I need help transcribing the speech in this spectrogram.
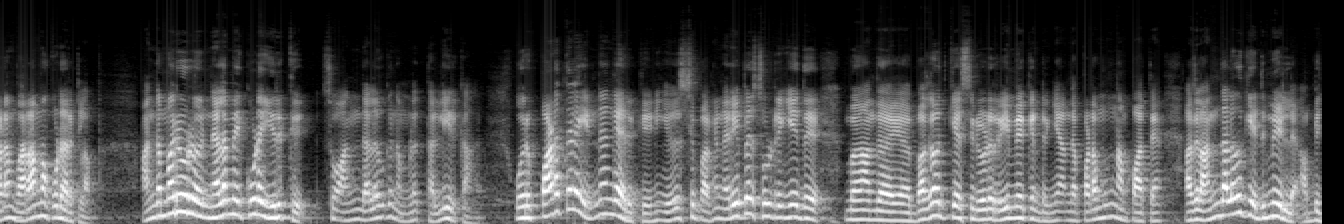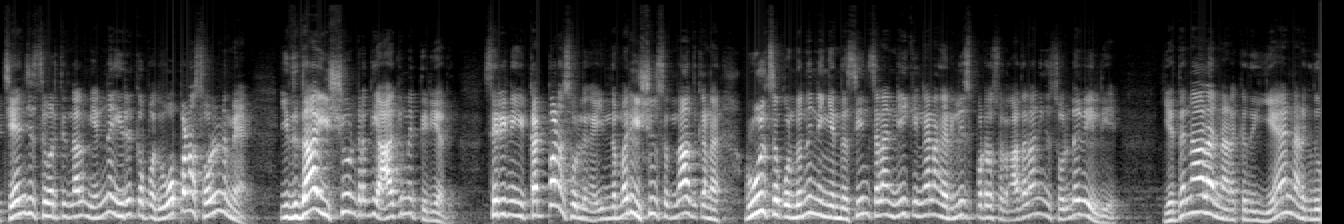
படம் வராமல் கூட இருக்கலாம். அந்த மாதிரி ஒரு நிலைமை கூட இருக்குது ஸோ அந்த அளவுக்கு நம்மளை தள்ளியிருக்காங்க. ஒரு படத்தில் என்னங்க இருக்குது நீங்கள் யோசிச்சு பாருங்க. நிறைய பேர் சொல்கிறீங்க இது அந்த பகவத் கேசரியோட ரீமேக்குன்றீங்க. அந்த படமும் நான் பார்த்தேன். அதில் அந்த அளவுக்கு எதுவுமே இல்லை. அப்படி சேஞ்சஸ் வருத்திருந்தாலும் என்ன இருக்க போகுது? ஓப்பனாக சொல்லணுமே. இதுதான் இஷ்யூன்றது யாருக்குமே தெரியாது. சரி நீங்கள் கட் பண்ண சொல்லுங்கள் இந்த மாதிரி இஷ்யூஸ் இருந்தால் அதுக்கான ரூல்ஸை கொண்டு வந்து நீங்கள் இந்த சீன்ஸ் எல்லாம் நீக்கிங்க. நாங்கள் ரிலீஸ் பண்ணுற சொல்லுங்கள் அதெல்லாம் நீங்கள் சொல்லவே இல்லையே. எதனால் நடக்குது? ஏன் நடக்குது?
